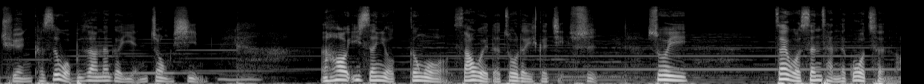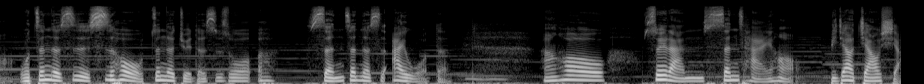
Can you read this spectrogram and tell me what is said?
圈，可是我不知道那个严重性。然后医生有跟我稍微的做了一个解释，所以在我生产的过程哦，我真的是事后真的觉得是说，呃，神真的是爱我的。然后虽然身材哈比较娇小，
